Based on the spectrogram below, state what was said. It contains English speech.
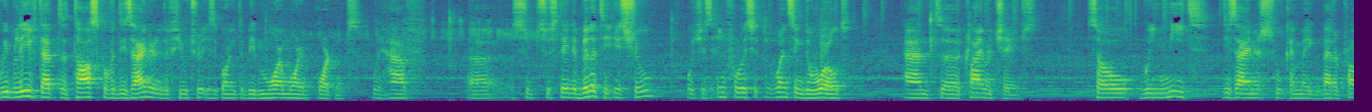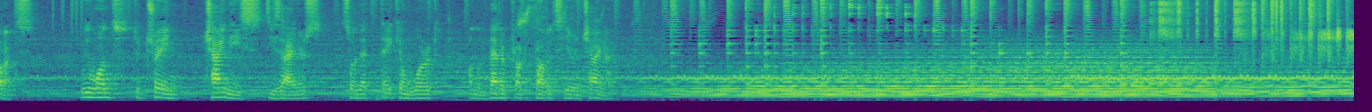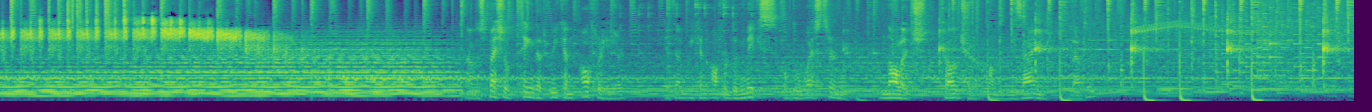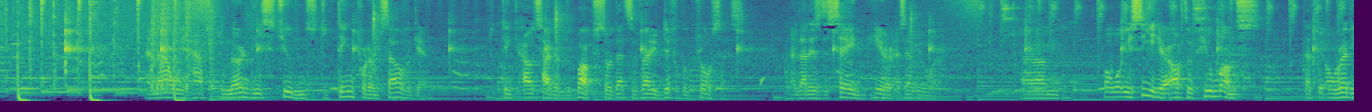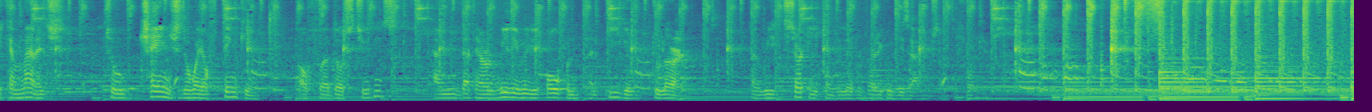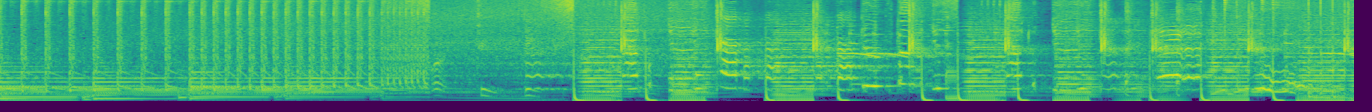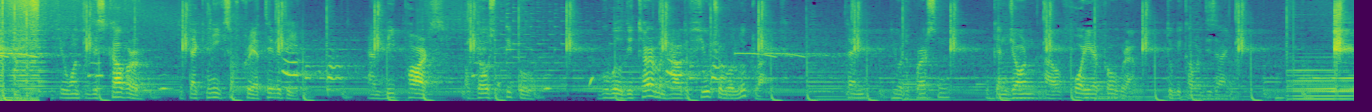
We believe that the task of a designer in the future is going to be more and more important. We have uh, a sustainability issue which is influencing the world and uh, climate change. So we need designers who can make better products. We want to train Chinese designers so that they can work on the better products here in China. Special thing that we can offer here is that we can offer the mix of the Western knowledge, culture on the design level. And now we have to learn these students to think for themselves again, to think outside of the box. So that's a very difficult process. And that is the same here as everywhere. Um, but what we see here after a few months that we already can manage to change the way of thinking of uh, those students and that they are really, really open and eager to learn. And we certainly can deliver very good designers after four years. One, two, three. Want to discover the techniques of creativity and be part of those people who will determine how the future will look like, then you're the person who can join our four-year program to become a designer.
